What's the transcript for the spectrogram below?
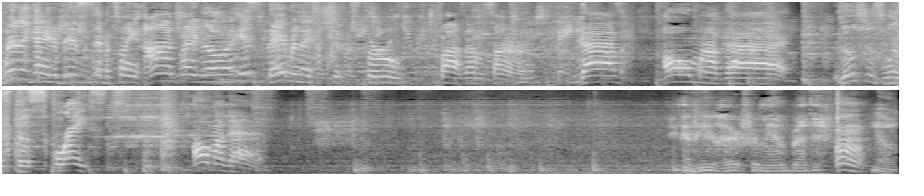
really gave the business in between Andre and Noah. It's their relationship is through, as far as I'm concerned. Guys, oh my god. Lucious was disgraced. Oh my god. Have you heard from your brother? Mm. No.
